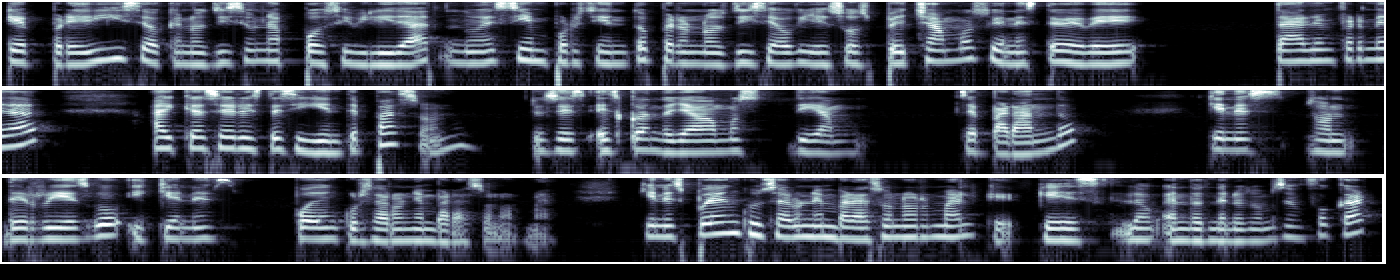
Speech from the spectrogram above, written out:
que predice o que nos dice una posibilidad, no es 100%, pero nos dice, oye, sospechamos en este bebé tal enfermedad hay que hacer este siguiente paso, ¿no? Entonces es cuando ya vamos, digamos, separando quiénes son de riesgo y quiénes pueden cursar un embarazo normal. Quienes pueden cursar un embarazo normal, que, es lo, en donde nos vamos a enfocar,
